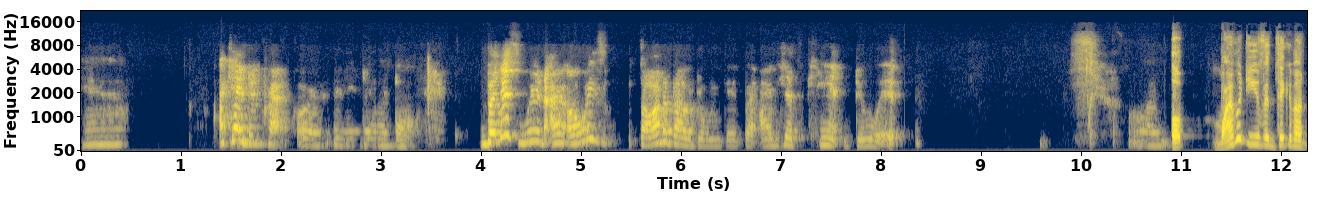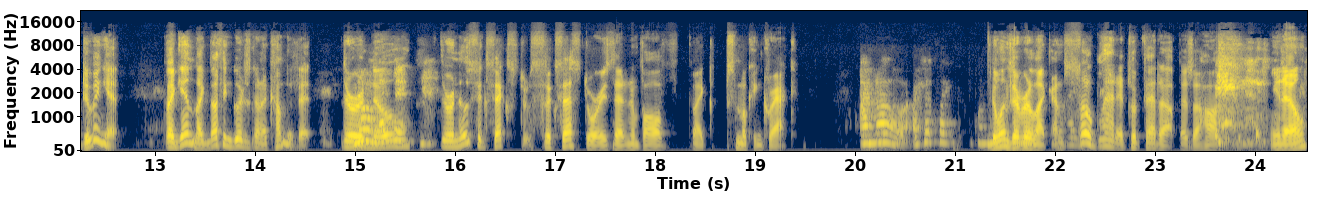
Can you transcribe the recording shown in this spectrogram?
Yeah. I can't do crack or anything like that. But it's weird. I always thought about doing it, but I just can't do it. Like, Oh, why would you even think about doing it? again, like nothing good is going to come of it. There are No, no, there are no success success stories that involve like smoking crack. I know. I just like No one's ever like, I'm so glad I took that up as a hobby. You know?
